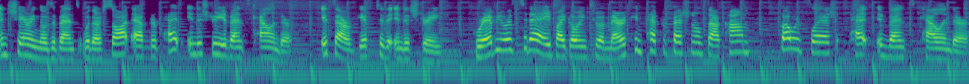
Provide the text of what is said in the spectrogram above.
and sharing those events with our sought after pet industry events calendar. It's our gift to the industry. Grab yours today by going to AmericanPetProfessionals.com forward slash pet events calendar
